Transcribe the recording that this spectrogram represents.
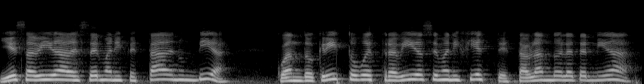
Y esa vida ha de ser manifestada en un día. Cuando Cristo vuestra vida se manifieste, está hablando de la eternidad.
